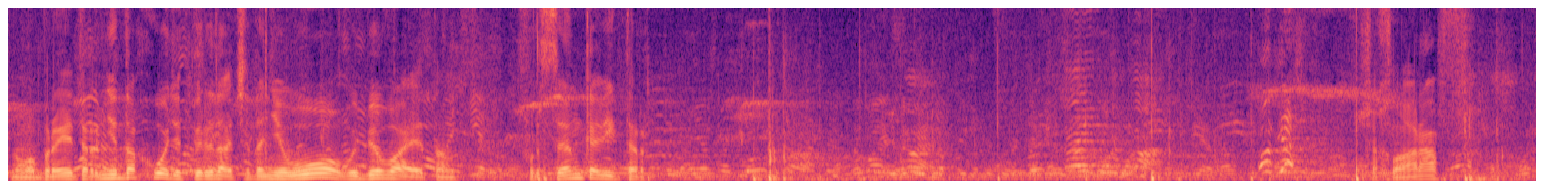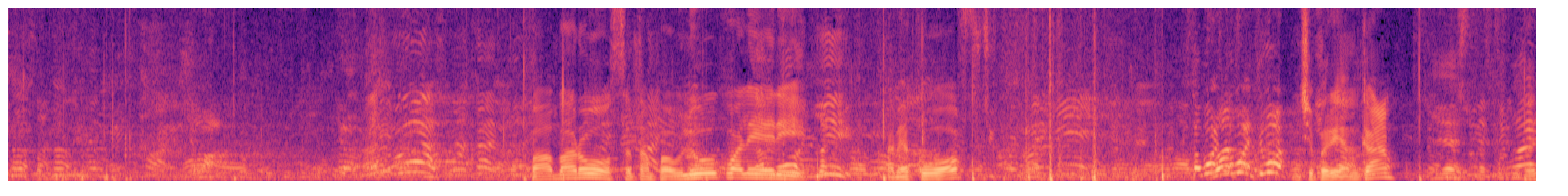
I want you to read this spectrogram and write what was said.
Снова Брейтер не доходит передача до него, выбивает там Фурсенко Виктор. Шахларов. Поборолся там Павлюк Валерий. Хомяков. Чепаренко. На.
